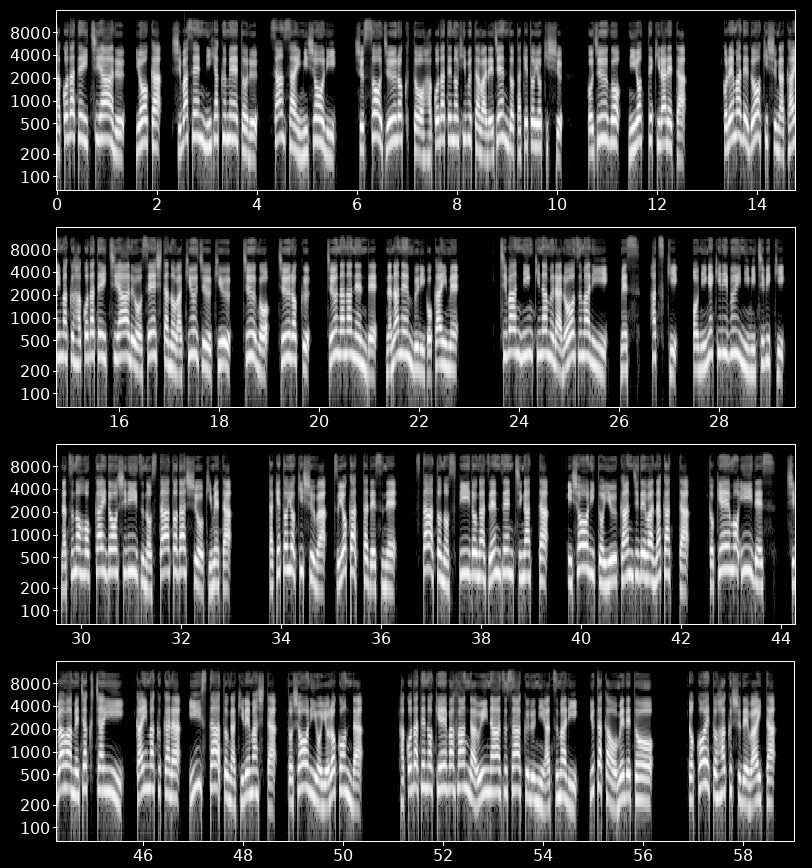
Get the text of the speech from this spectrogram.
函館 1R、8日、芝1200メートル、3歳未勝利、出走16頭函館の火蓋はレジェンド竹豊騎手、55によって切られた。これまで同騎手が開幕函館 1R を制したのは99、15、16、17年で7年ぶり5回目。一番人気名村ローズマリー、メス、初期を逃げ切り V に導き、夏の北海道シリーズのスタートダッシュを決めた。竹豊騎手は強かったですね。スタートのスピードが全然違った。異勝利という感じではなかった。時計もいいです。芝はめちゃくちゃいい。開幕からいいスタートが切れました。と勝利を喜んだ。函館の競馬ファンがウィナーズサークルに集まり、豊かおめでとう。の声と拍手で湧いた。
